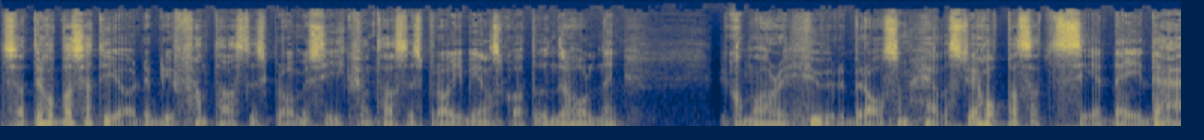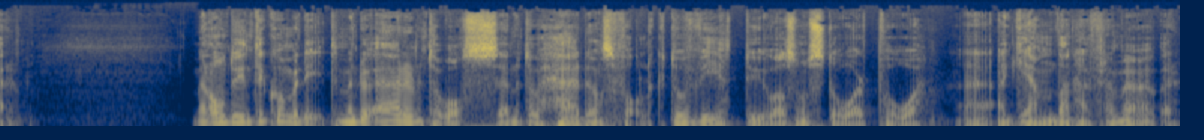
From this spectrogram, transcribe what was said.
så att det hoppas jag att det gör. Det blir fantastiskt bra musik, fantastiskt bra gemenskap, underhållning. Vi kommer att ha det hur bra som helst. Jag hoppas att se dig där. Men om du inte kommer dit, men du är en av oss, en av härdens folk, då vet du ju vad som står på eh, agendan här framöver.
